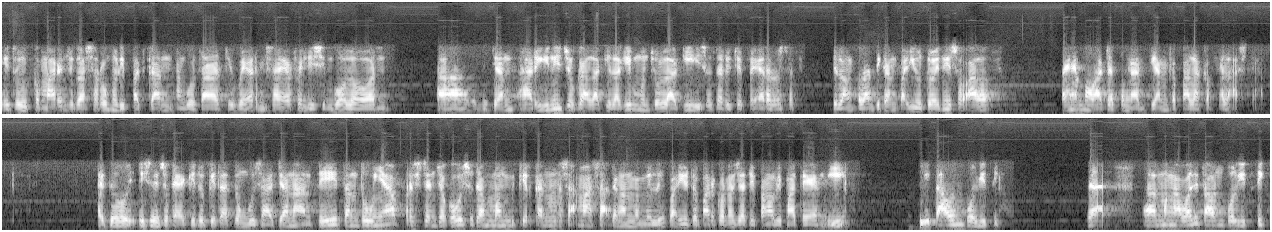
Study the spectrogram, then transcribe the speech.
itu kemarin juga seru melibatkan anggota dpr misalnya effendi simbolon. Eh, kemudian hari ini juga lagi lagi muncul lagi isu dari dpr jelang pelantikan pak yudo ini soal katanya mau ada penggantian kepala kepala staf. Itu isu-isu kayak gitu kita tunggu saja nanti. Tentunya presiden jokowi sudah memikirkan masak-masak dengan memilih pak yudo margono jadi panglima tni di tahun politik. Ya eh, mengawali tahun politik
